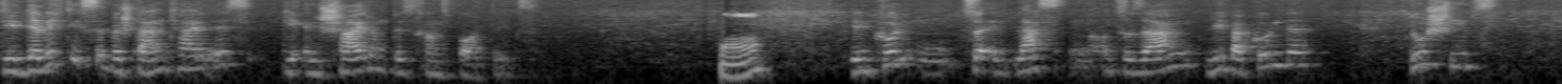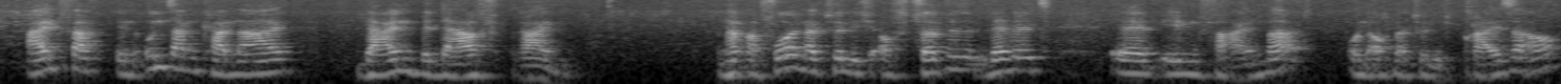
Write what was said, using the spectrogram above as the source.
Die, der wichtigste Bestandteil ist die Entscheidung des Transportwegs. Mhm. Den Kunden zu entlasten und zu sagen, lieber Kunde, du schiebst einfach in unseren Kanal deinen Bedarf rein. Dann hat man vorher natürlich auf Service-Levels äh, eben vereinbart und auch natürlich Preise auch,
